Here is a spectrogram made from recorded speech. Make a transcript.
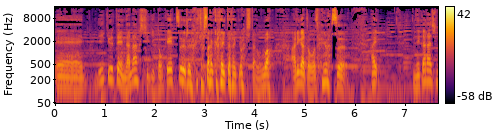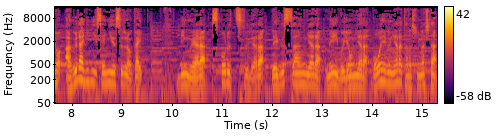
えー、DQ10 七不思議時計ツールの人さんからいただきました。うわ、ありがとうございます。はい。ネガラジのアグラニに潜入するのかい。ビングやら、スコルツやら、レグサンやら、メイブ4やら、防衛軍やら楽しみました。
